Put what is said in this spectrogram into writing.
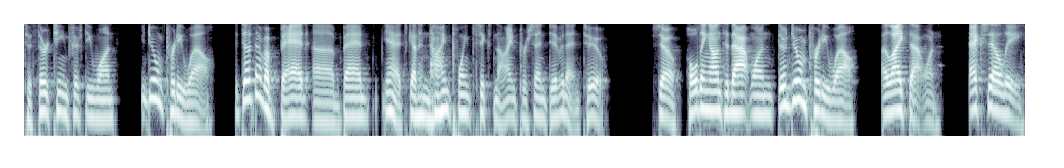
to 1351, you're doing pretty well. It doesn't have a bad, uh, bad, yeah, it's got a 9.69% dividend too. So holding on to that one, they're doing pretty well. I like that one. XLE.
